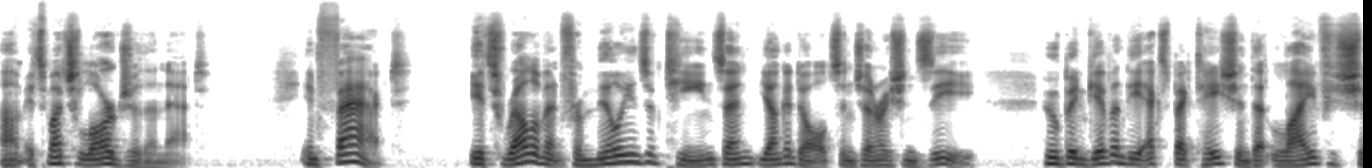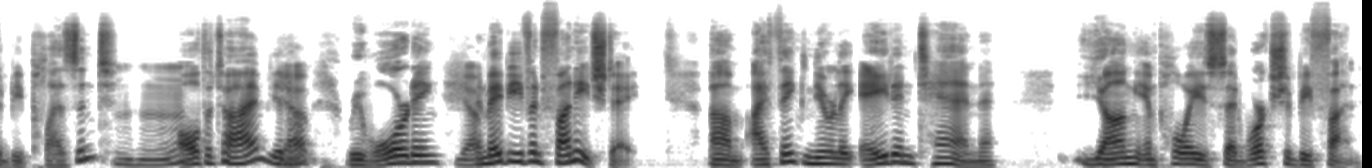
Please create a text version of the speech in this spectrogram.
Um, it's much larger than that. In fact, it's relevant for millions of teens and young adults in Generation Z who've been given the expectation that life should be pleasant hmm all the time, you know, rewarding, Yep. and maybe even fun each day. Um, I think nearly eight in 10 young employees said work should be fun.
